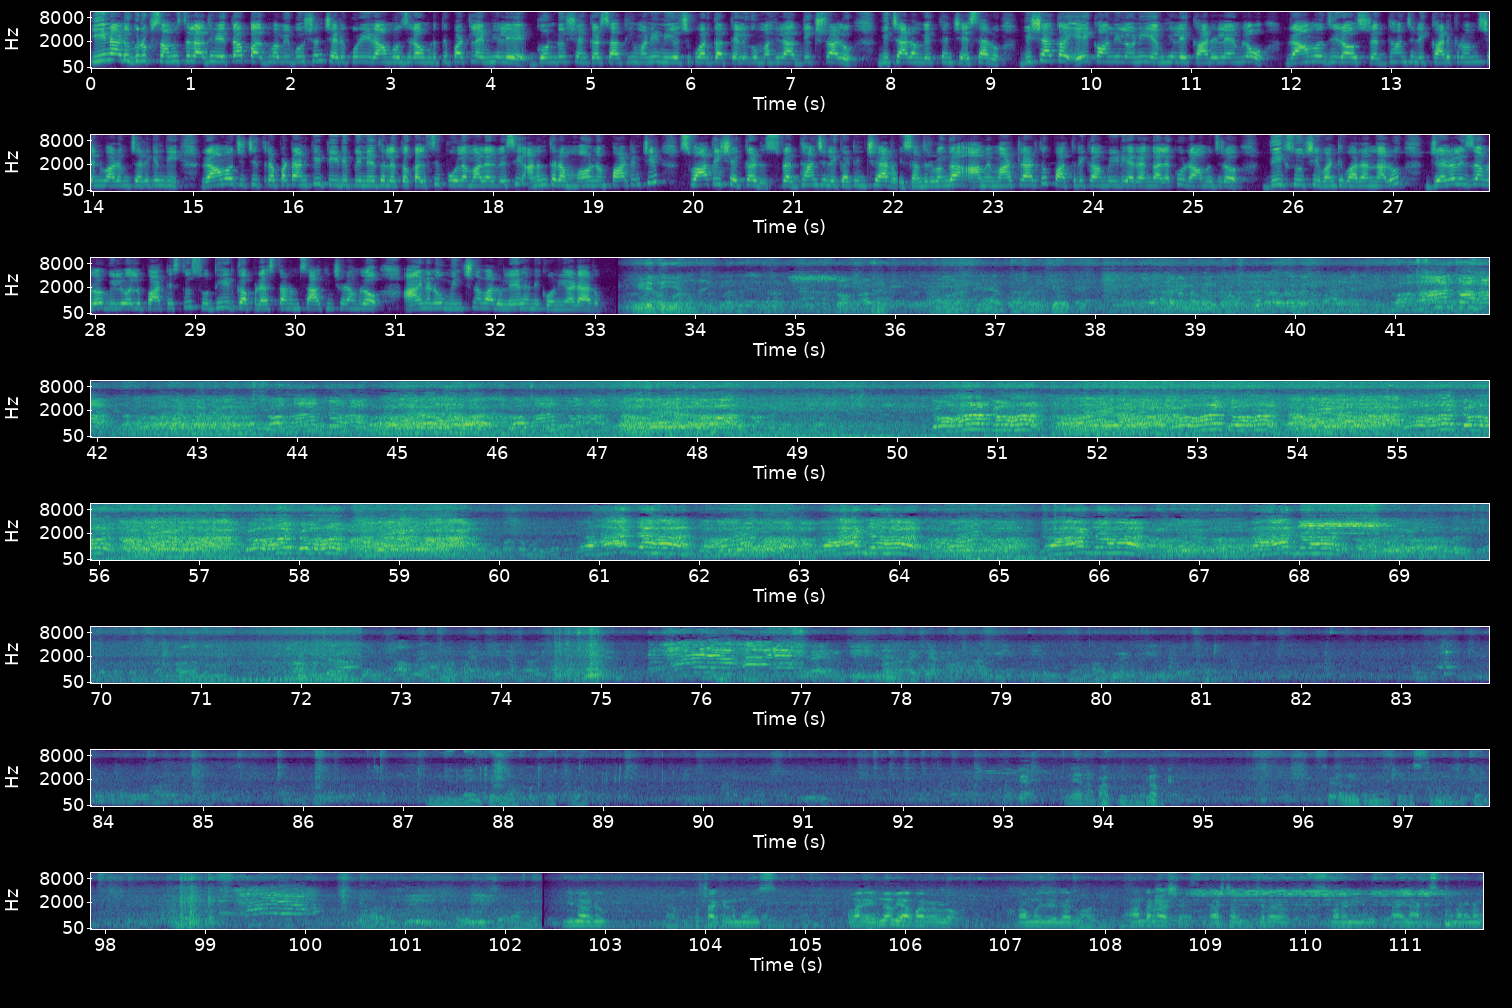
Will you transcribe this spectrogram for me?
ఈనాడు group సంస్థల అధినేత పద్మ విభూషణ్ చెరుకుని రామోజీరావు మృతి పట్ల ఎమ్మెల్యే గొండు శంకర్ సతీమణి నియోజకవర్గ తెలుగు మహిళా అధ్యక్షురాలు విచారం వ్యక్తం చేశారు. విశాఖ ఏ కాలనీలోని ఎమ్మెల్యే కార్యాలయంలో రామోజీరావు శ్రద్ధాంజలి కార్యక్రమం శనివారం జరిగింది. రామోజీ చిత్రపటానికి టీడీపీ నేతలతో కలిసి పూలమాలలు వేసి అనంతరం మౌనం పాటించి స్వాతి శంకర్ శ్రద్ధాంజలి ఘటించారు. ఈ సందర్భంగా ఆమె మాట్లాడుతూ పత్రికా మీడియా రంగాలకు రామోజీరావు దిక్సూచి వంటి వారన్నారు జర్నలిజంలో విలువలు పాటిస్తూ సుదీర్ఘ ప్రస్థానం సాగించడంలో ఆయనను మించిన వారు లేరని కొనియాడారు వీడియో తీయ जोहार जोहार जोहार জোহার জোহার জোহার জোহার জোহার लाइन के फ़ोटो నేను ఓకే. మాట్లాడిస్తాను. ఈనాడు ఉషాకిరణ మూవీస్ అలాగే ఎన్నో వ్యాపారాల్లో రామోజీ గారు ఆంధ్ర రాష్ట్ర రాష్ట్రానికి చిరస్మరణీయులు. ఆయన ఆకస్మిక మరణం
